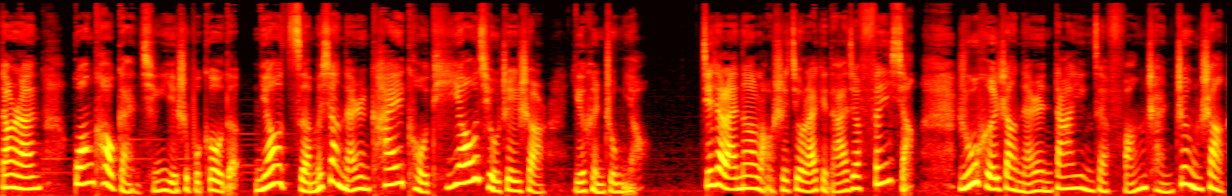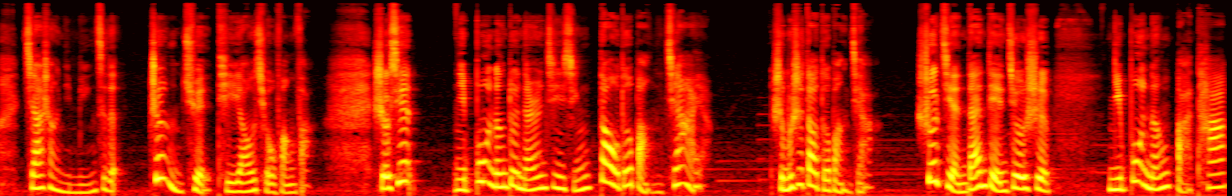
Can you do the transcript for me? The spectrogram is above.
当然，光靠感情也是不够的，你要怎么向男人开口提要求这事儿也很重要。接下来呢，老师就来给大家分享如何让男人答应在房产证上加上你名字的正确提要求方法。首先。你不能对男人进行道德绑架呀！什么是道德绑架？说简单点就是，你不能把他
